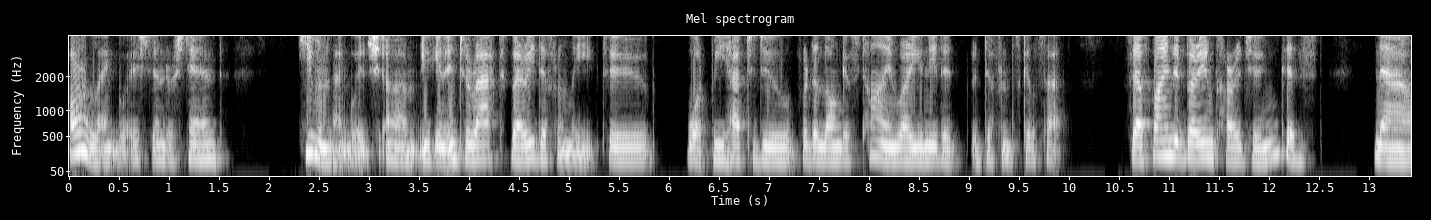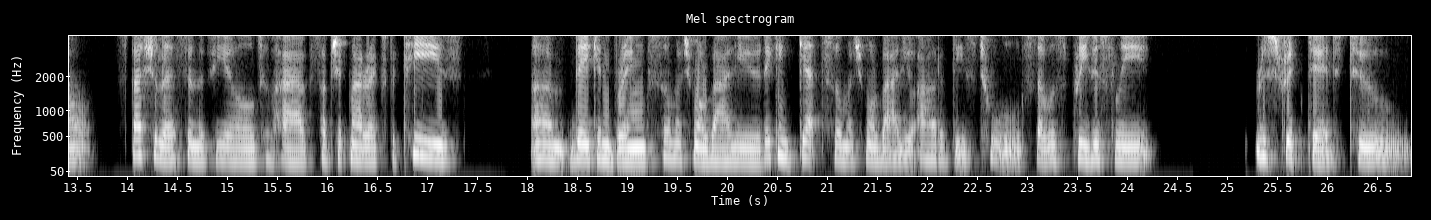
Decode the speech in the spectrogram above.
our language to understand human language. Um, you can interact very differently to what we had to do for the longest time, where you needed a different skill set. So I find it very encouraging because now specialists in the field who have subject matter expertise um, they can bring so much more value. They can get so much more value out of these tools that was previously restricted to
